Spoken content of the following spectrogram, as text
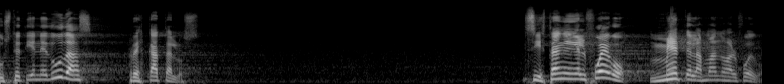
usted tiene dudas, rescátalos. Si están en el fuego, mete las manos al fuego.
